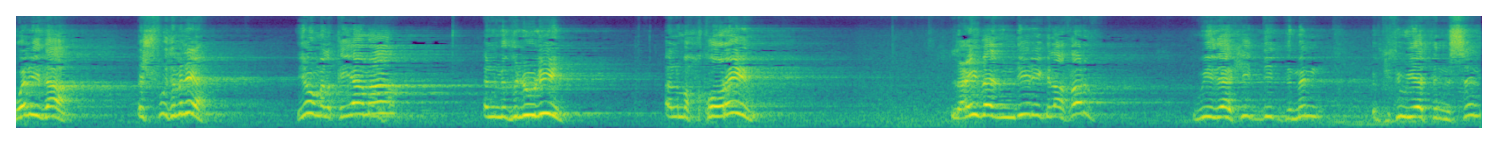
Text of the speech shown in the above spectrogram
ولذا اشفوت مليح يوم القيامه المذلولين المحقورين. العباد نديرك الآخر وإذا كيدد من كثويات النسن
